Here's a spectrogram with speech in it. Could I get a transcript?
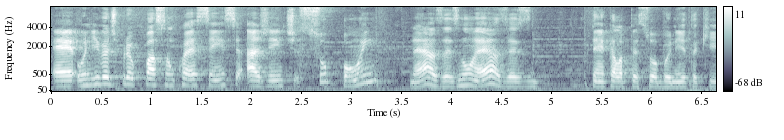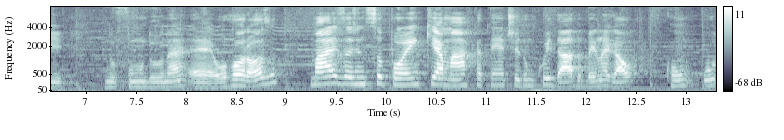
é, o nível de preocupação com a essência a gente supõe, né? Às vezes não é, às vezes tem aquela pessoa bonita que no fundo né, é horrorosa, mas a gente supõe que a marca tenha tido um cuidado bem legal com o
